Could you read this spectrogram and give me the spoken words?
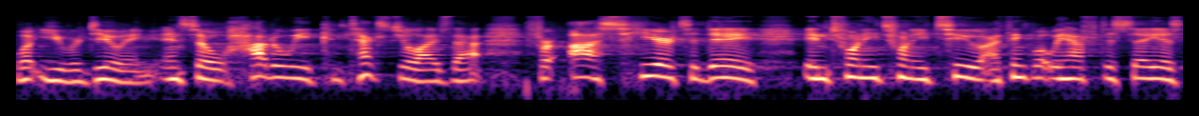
what you were doing. And so, how do we contextualize that for us here today in 2022? I think what we have to say is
